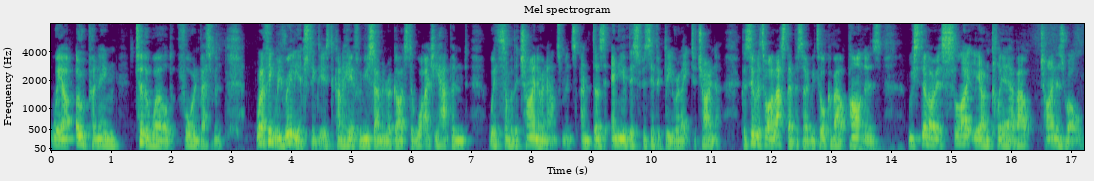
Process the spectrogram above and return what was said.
We are opening to the world for investment. What I think would be really interesting is to kind of hear from you, Sam, in regards to what actually happened with some of the China announcements. And does any of this specifically relate to China? Because similar to our last episode, we talk about partners. We still are slightly unclear about China's role.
